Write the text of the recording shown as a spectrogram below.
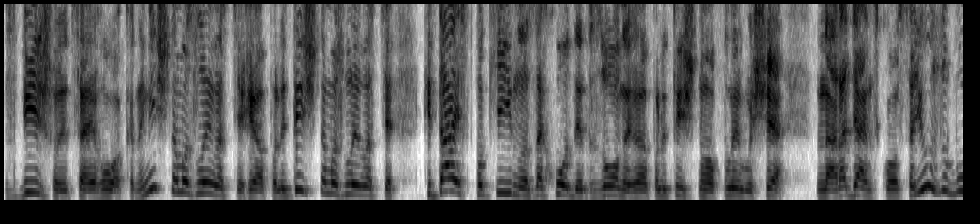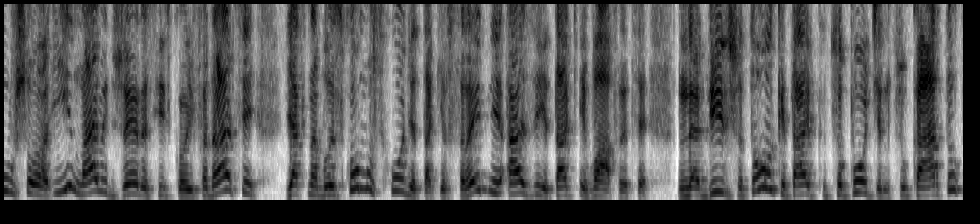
збільшуються його економічні можливості, геополітичні можливості. Китай спокійно заходив в зони геополітичного впливу ще радянського союзу, бувшого, і навіть вже Російської Федерації, як на близькому сході, так і в середній Азії, так і в Африці. Більше того, Китай потім цю карту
